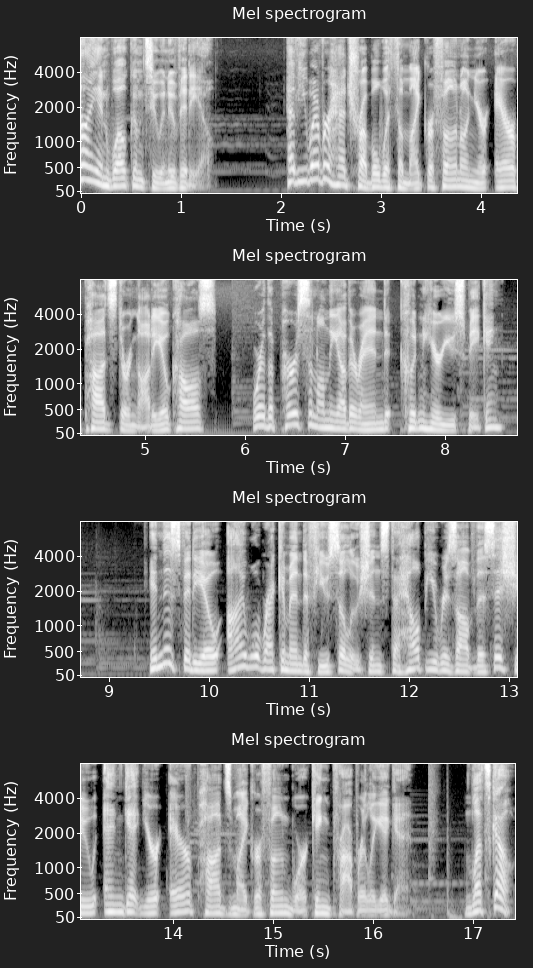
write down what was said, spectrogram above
Hi and welcome to a new video. Have you ever had trouble with the microphone on your AirPods during audio calls, where the person on the other end couldn't hear you speaking? In this video, I will recommend a few solutions to help you resolve this issue and get your AirPods microphone working properly again. Let's go!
